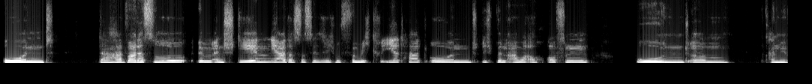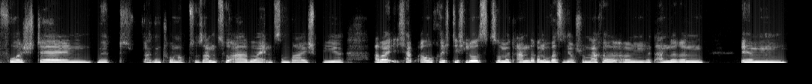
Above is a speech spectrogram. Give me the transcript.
Und da hat, war das so im Entstehen, ja, dass das sich für mich kreiert hat. Und ich bin aber auch offen und ähm, kann mir vorstellen, mit Agenturen noch zusammenzuarbeiten zum Beispiel. Aber ich habe auch richtig Lust, so mit anderen, und was ich auch schon mache, ähm, mit anderen ähm,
